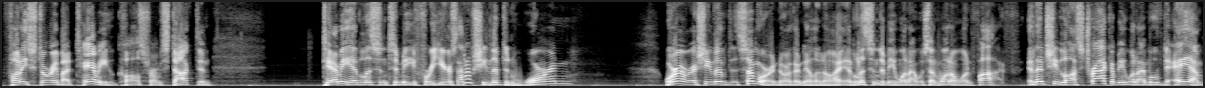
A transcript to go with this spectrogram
Funny story about Tammy who calls from Stockton. Tammy had listened to me for years. I don't know if she lived in Warren, wherever. She lived somewhere in northern Illinois and listened to me when I was on 1015. And then she lost track of me when I moved to AM.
